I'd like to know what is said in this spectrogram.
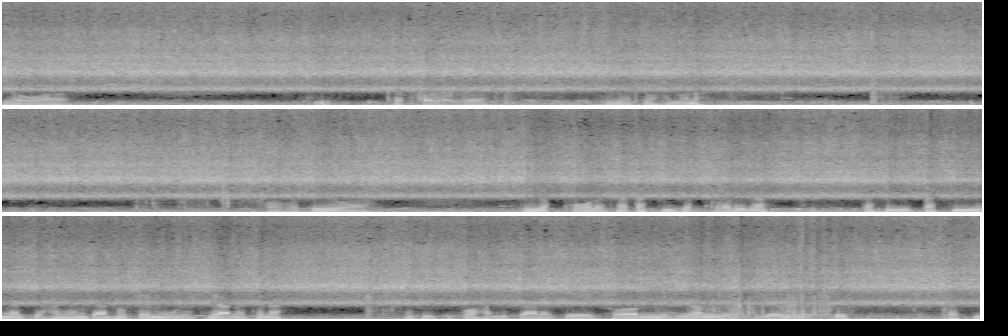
Hiểu à khởi cỏ rồi nghe tôi hỏi nó nè. Họ và thứ gặp khó là sao? Tắc chỉ gặp khó đấy nữa tắc chỉ tắc chỉ là chỉ hàng hàng chân không cái mù là thế là thế nào? Nó thì chỉ có hành cha là chơi con nhỏ nhon nhỏ giờ như thế. Ta chỉ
